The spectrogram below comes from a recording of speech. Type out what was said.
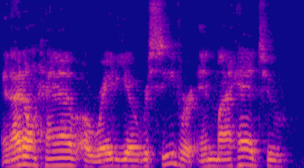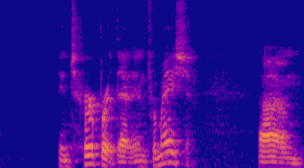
and i don't have a radio receiver in my head to interpret that information um,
